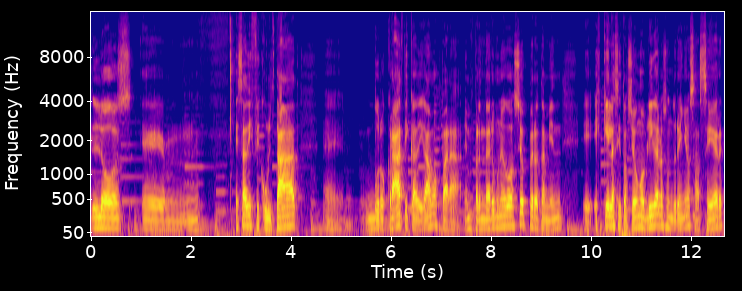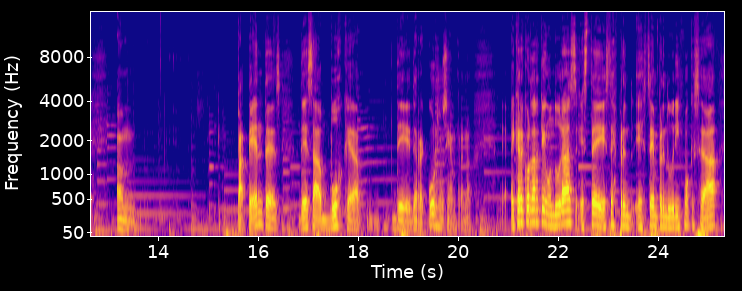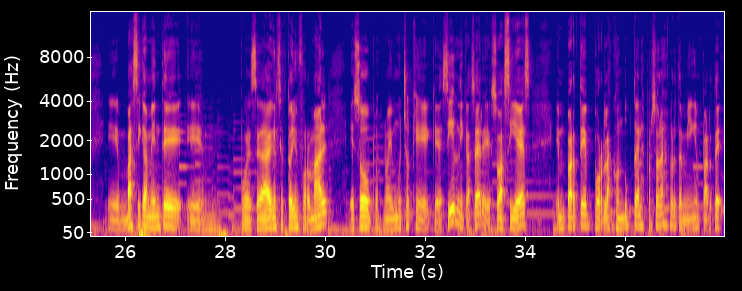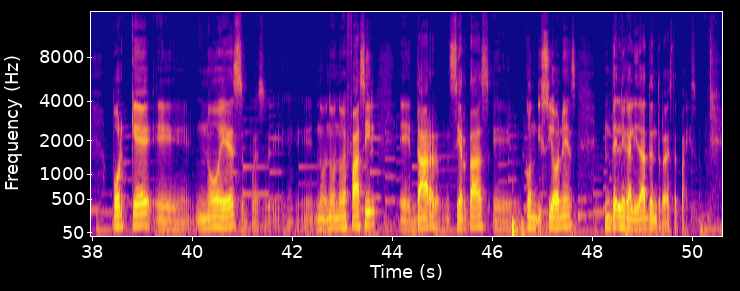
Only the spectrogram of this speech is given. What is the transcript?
los, em, esa dificultad eh, burocrática, digamos, para emprender un negocio, pero también eh, es que la situación obliga a los hondureños a hacer patentes de esa búsqueda de, recursos siempre, ¿no? Hay que recordar que en Honduras este, este, este emprendedurismo que se da básicamente em, pues se da en el sector informal. Eso pues no hay mucho que, decir ni que hacer, eso así es, en parte por la conducta de las personas, pero también en parte porque eh, no es pues eh, no, es fácil eh, dar ciertas condiciones de legalidad dentro de este país.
